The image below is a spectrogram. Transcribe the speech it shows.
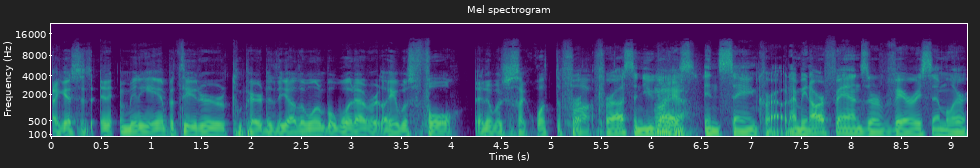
I guess it's a mini amphitheater compared to the other one, but whatever. Like it was full, and it was just like, what the For, fuck? for us and you Oh, yeah. guys, insane crowd. I mean, our fans are very similar.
